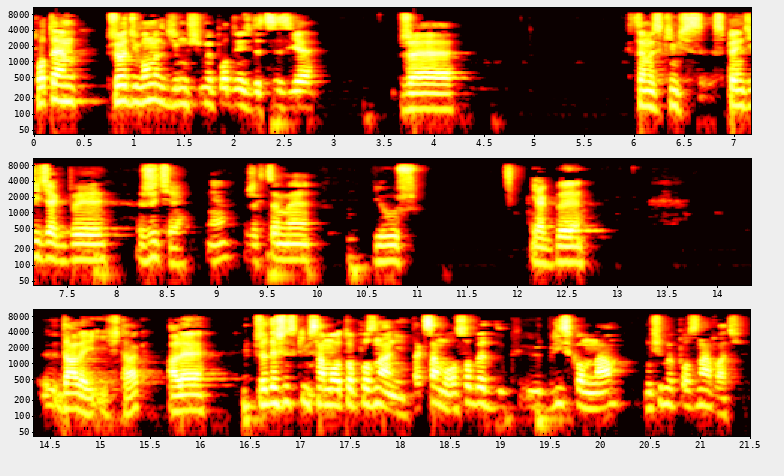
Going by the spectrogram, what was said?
potem przychodzi moment, gdzie musimy podjąć decyzję, że chcemy z kimś spędzić jakby życie, nie? Że chcemy już jakby dalej iść, tak? Ale przede wszystkim samo to poznanie. Tak samo osobę bliską nam musimy poznawać.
